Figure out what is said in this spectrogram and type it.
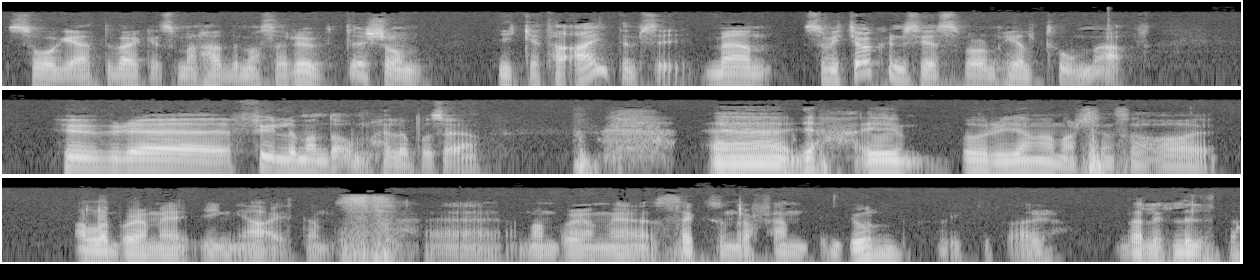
såg jag att det verkade som man hade massa rutor som gick att ha items i. Men så vitt jag kunde se så var de helt tomma. Hur eh, fyller man dem, höll jag på att säga? Eh, ja, i början av matchen så har alla börjar med inga items. Eh, man börjar med 650 guld, vilket är väldigt lite.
